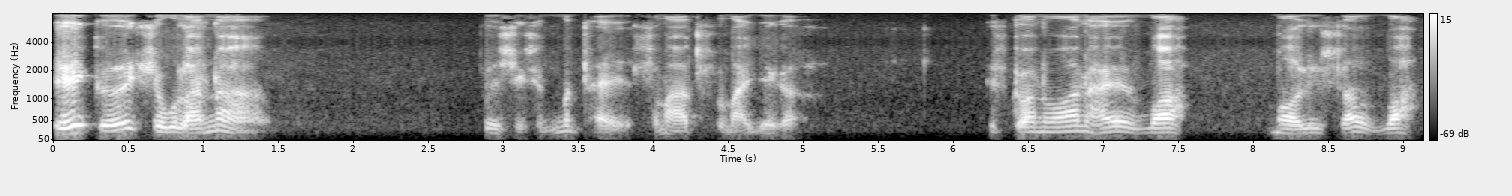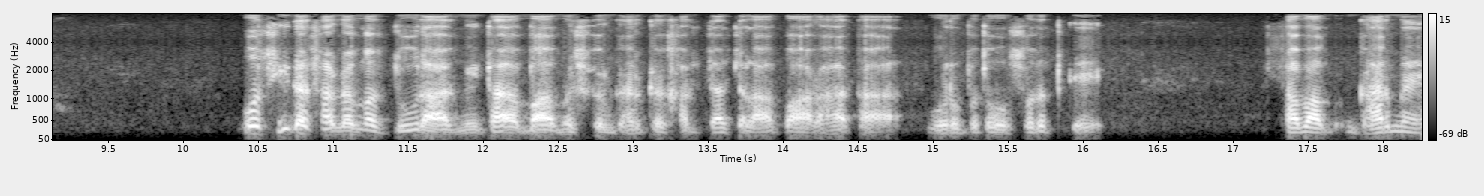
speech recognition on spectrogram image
ایک شغلانہ پیش خدمت ہے، سماعت فرمائیے گا۔ اس کا عنوان ہے واہ، مولوی صاحب، واہ۔ وہ سیدھا سادہ مزدور آدمی تھا با مشکل گھر کا خرچہ چلا پا رہا تھا، غربت و صورت کے۔ سبب گھر میں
